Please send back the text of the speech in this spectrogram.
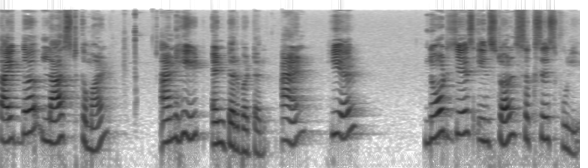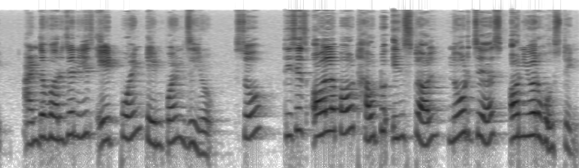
type the last command and hit enter button. And here node.js installed successfully and the version is 8.10.0 so this is all about how to install Node.js on your hosting.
